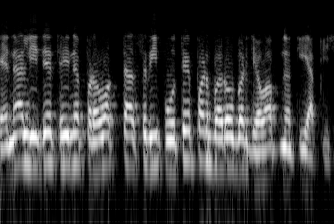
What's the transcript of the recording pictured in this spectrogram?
એના લીધે થઈને પ્રવક્તા શ્રી પોતે પણ બરોબર જવાબ નથી આપી શકતા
